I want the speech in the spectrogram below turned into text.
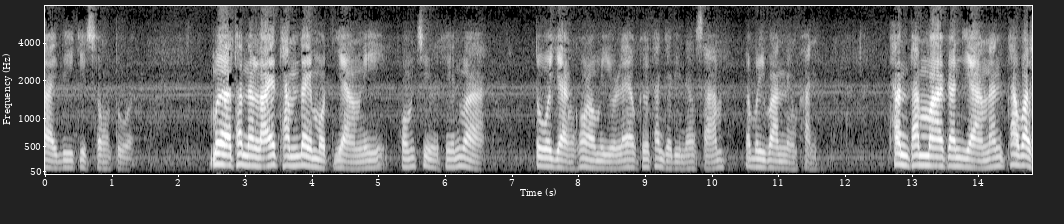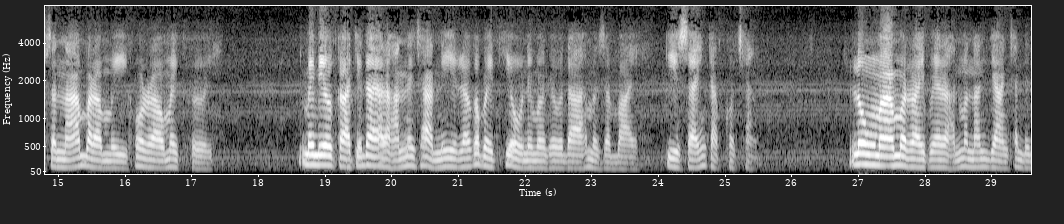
ได้ดีจิตทรงตัว เมื่อท่านหลายทำได้หมดอย่างนี้ ผมชื่อเห็นว่าตัวอย่างของเรามีอยู่แล้ว คือท่านจะดินทั้งสามและบริวารหนึ่งพันท่านทำมากันอย่างนั้น ถ้าวาสนาบารมีของเราไม่เคย ไม่มีโอกาสจะได้อรหันต์ในชาตินี้เราก็ไปเที่ยวในเมืองเทวดาให้มันสบาย กี่แสงกับก็ช่าง ลงมาเมื่อไรเป็นอรหันต์มันนั้นอย่างชั้นดิน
